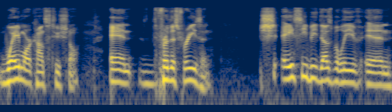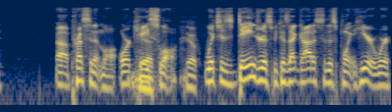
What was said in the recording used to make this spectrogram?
Way more constitutional. And for this reason, sh- ACB does believe in uh, precedent law or case law, Yep. which is dangerous because that got us to this point here where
